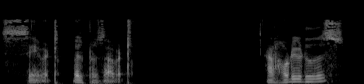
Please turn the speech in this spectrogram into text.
save it, will preserve it. And how do you do this?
